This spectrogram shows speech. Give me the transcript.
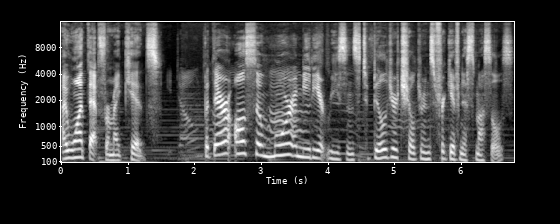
I want that for my kids. But there are also more immediate reasons to build your children's forgiveness muscles,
